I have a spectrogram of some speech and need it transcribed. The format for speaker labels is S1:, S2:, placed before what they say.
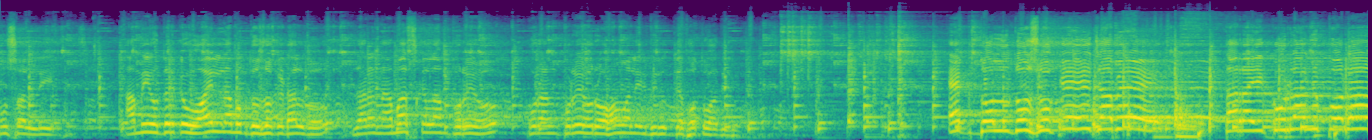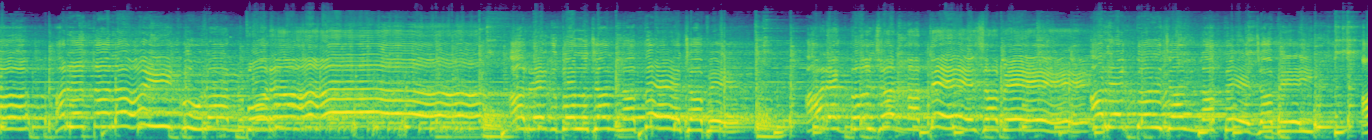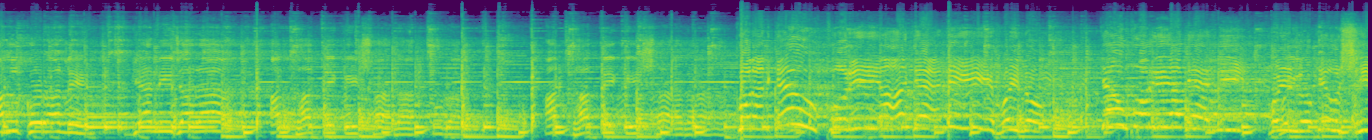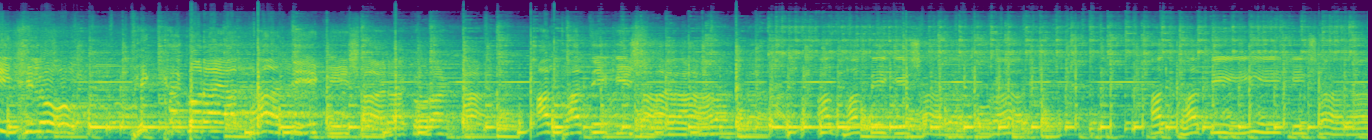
S1: মুসল্লি। আমি ওদেরকে ওয়াইল নামক দোজকে ঢালবো যারা নামাজ কালাম পড়েও কোরআন পড়েও রহম আলীর বিরুদ্ধে ফতোয়া দিবে। একদল দোজকে যাবে তারাই কোরআন পড়া আরে তারাই কোরআন পড়া। আরেক দল জান্নাতে যাবে
S2: আরেক দল জান্নাতে যাবে।
S1: আরেক দল জান্নাতে যাবে আল কোরআনের জ্ঞানী যারা আধ্যাত্মিক ইশারা কোরআন আধ্যাত্মিক ইশারা।
S2: কোরআন কেউ পড়িয়া জ্ঞানী হইল কেউ পড়িয়া জ্ঞানী হইল কেউ শিখিল। ভিক্ষা করায় আধ্যাত্মিক ইশারা কোরআনটা আধ্যাত্মিক ইশারা।
S1: আধ্যাত্মিক ইশারা কোরআন আধ্যাত্মিক ইশারা।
